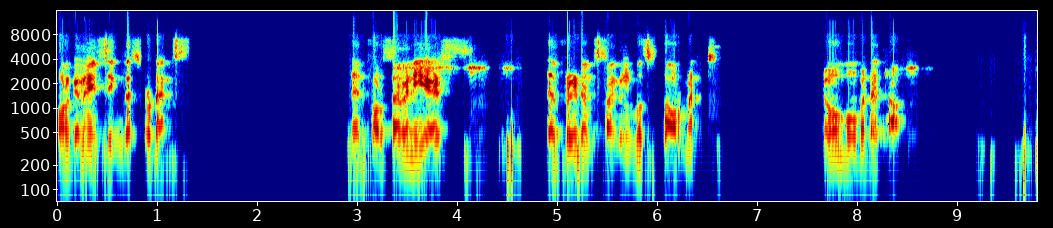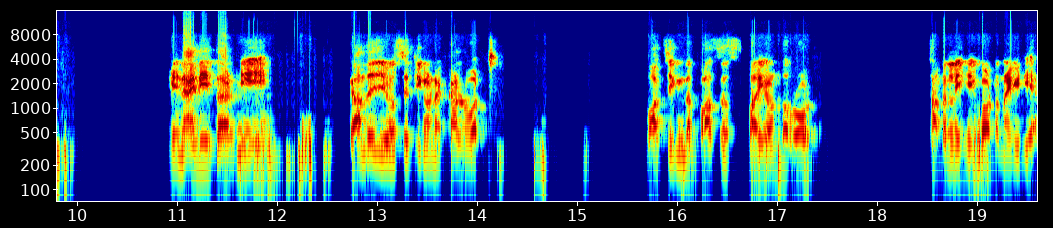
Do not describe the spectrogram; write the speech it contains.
organizing the students. Then for seven years, the freedom struggle was dormant. No movement at all. In 1930, Gandhiji was sitting on a culvert, watching the passers by on the road. Suddenly he got an idea.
